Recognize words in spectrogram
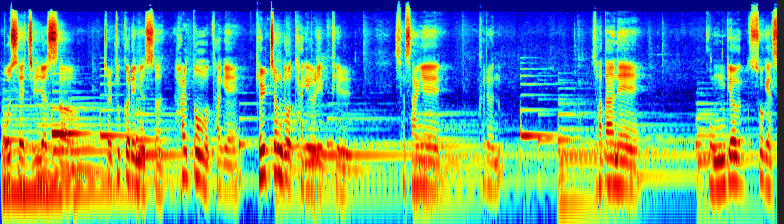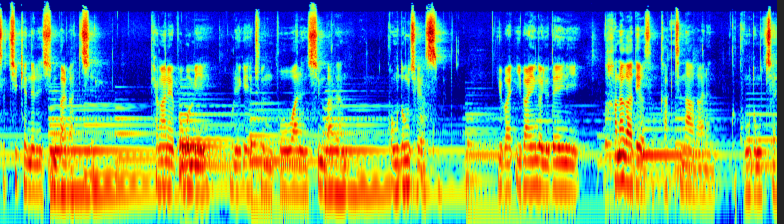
못에 찔려서 절뚝거리면서 활동 못하게 결정도 타격을 입힐 세상의 그런 사단의 공격 속에서 지켜내는 신발같이 평안의 복음이 우리에게 준 보호하는 신발은 공동체였습니다. 이방인과 유대인이 하나가 되어서 각지 나아가는 그 공동체.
